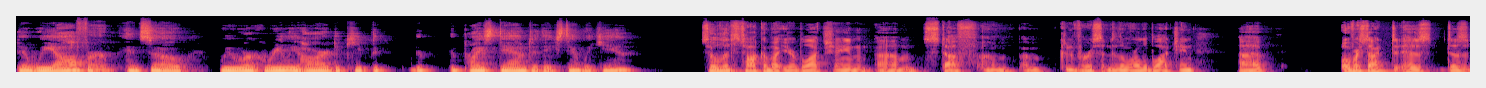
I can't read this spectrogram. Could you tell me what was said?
that we offer. And so we work really hard to keep the, the, the price down to the extent we can. So let's talk about your blockchain um, stuff. I'm, I'm conversant in the world of blockchain. Uh, Overstock has does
